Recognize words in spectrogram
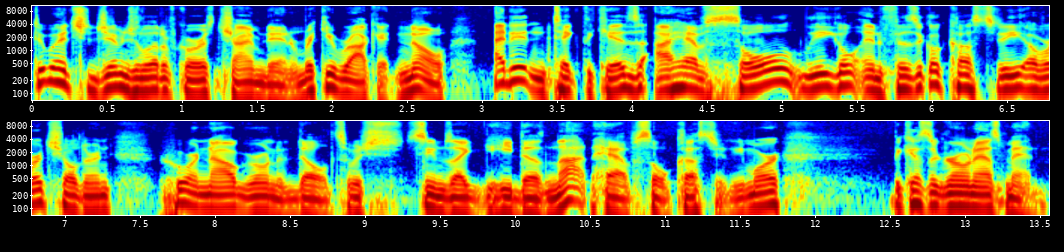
To which Jim Gillette, of course, chimed in. Rikki Rockett, no, I didn't take the kids. I have sole legal and physical custody of our children who are now grown adults, which seems like he does not have sole custody anymore because they're grown ass men.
